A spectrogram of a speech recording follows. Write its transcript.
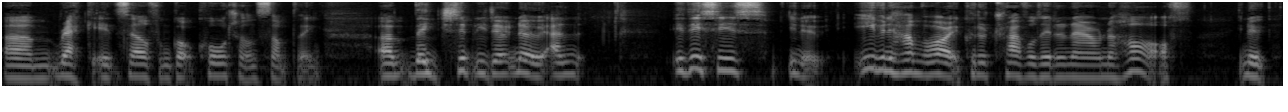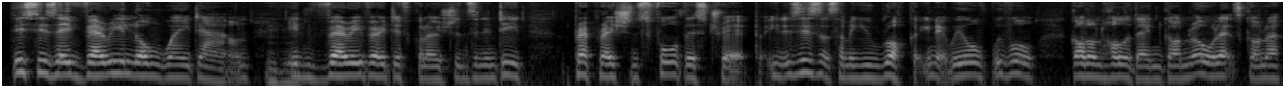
um, wreck itself and got caught on something. Um, they simply don't know. And this is, you know, even how far it could have travelled in an hour and a half, you know, this is a very long way down mm-hmm. in very, very difficult oceans. And indeed, preparations for this trip. You know, this isn't something you rock. You know, we all we've all gone on holiday and gone, oh, let's go on a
